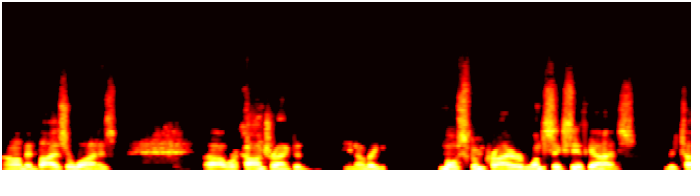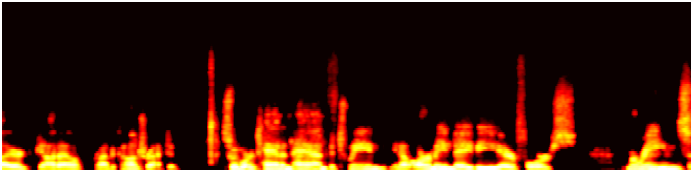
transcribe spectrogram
um, advisor wise, uh, were contracted. You know, they most of them prior 160th guys retired, got out, private contracted. So we worked hand in hand between, you know, Army, Navy, Air Force, Marines,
